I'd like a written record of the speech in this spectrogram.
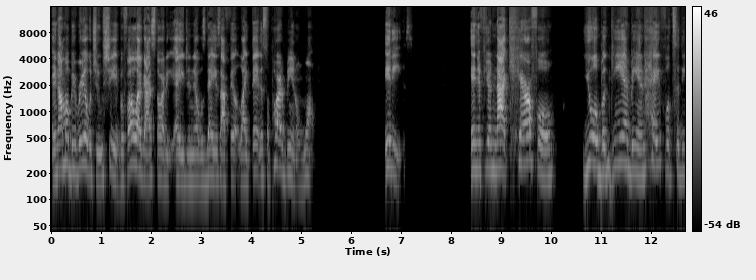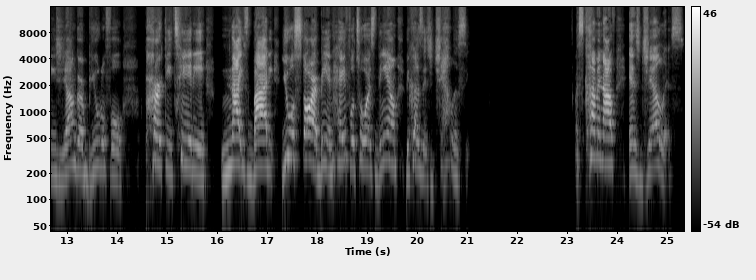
And I'm gonna be real with you, shit. Before I got started aging, there was days I felt like that. It's a part of being a woman. It is. And if you're not careful, you will begin being hateful to these younger, beautiful, perky titty, nice body. You will start being hateful towards them because it's jealousy. It's coming off as jealous.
